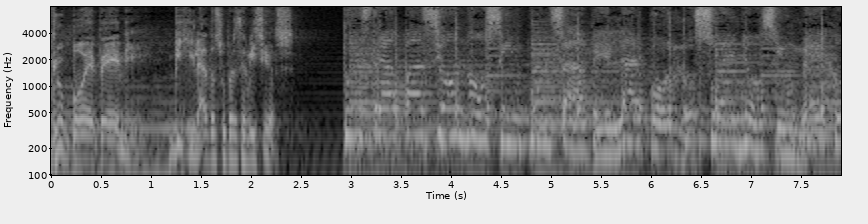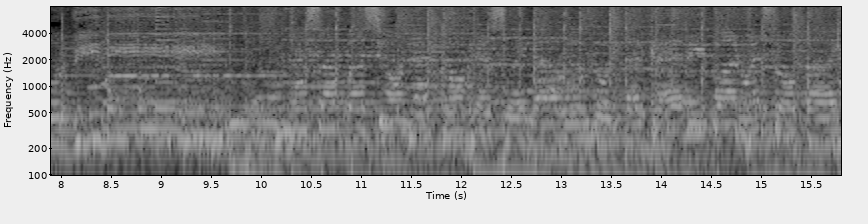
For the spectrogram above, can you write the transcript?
Grupo EPM. Vigilado Superservicios. Nuestra pasión nos impulsa a velar por los sueños y un mejor vivir. Nos apasiona el progreso, el ahorro y dar crédito a nuestro país.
